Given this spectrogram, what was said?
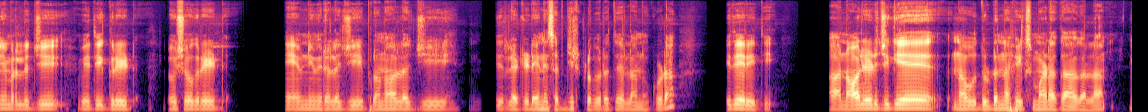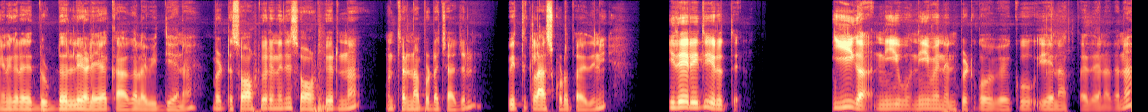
Numerology vedic grid Lo Shu grid name numerology ಪ್ರೊನಾಲಜಿ ರಿಲೇಟೆಡ್ ಏನೇ ಸಬ್ಜೆಕ್ಟ್ಗಳು ಬರುತ್ತೆ, ಎಲ್ಲನೂ ಕೂಡ ಇದೇ ರೀತಿ. ಆ ನಾಲೆಡ್ಜ್ಗೆ ನಾವು ದುಡ್ಡನ್ನು ಫಿಕ್ಸ್ ಮಾಡೋಕ್ಕಾಗಲ್ಲ. ಏನಂದರೆ ದುಡ್ಡಲ್ಲಿ ಎಳೆಯೋಕ್ಕಾಗಲ್ಲ ವಿದ್ಯೆನ ಬಟ್ ಸಾಫ್ಟ್ವೇರ್ ಏನಿದೆ ಸಾಫ್ಟ್ವೇರ್ನ ಒಂದು ಸಣ್ಣ ಪುಟ್ಟ ಚಾರ್ಜಲ್ಲಿ ವಿತ್ ಕ್ಲಾಸ್ ಕೊಡ್ತಾ ಇದ್ದೀನಿ. ಇದೇ ರೀತಿ ಇರುತ್ತೆ. ಈಗ ನೀವು, ನೀವೇ ನೆನ್ಪಿಟ್ಕೋಬೇಕು ಏನಾಗ್ತಾ ಇದೆ ಅನ್ನೋದನ್ನು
